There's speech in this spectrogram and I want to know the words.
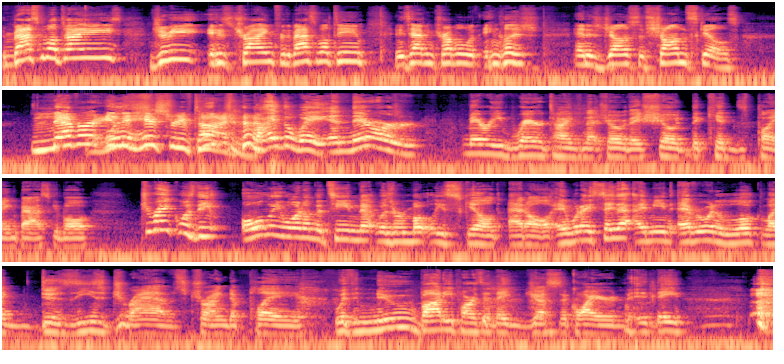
In basketball Chinese, Jimmy is trying for the basketball team, and he's having trouble with English, and is jealous of Sean's skills. Never in the history of time. Which, by the way, and there are very rare times in that show where they showed the kids playing basketball. Drake was the only one on the team that was remotely skilled at all. And when I say that, I mean everyone looked like diseased drabs trying to play with new body parts that they just acquired. It- they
